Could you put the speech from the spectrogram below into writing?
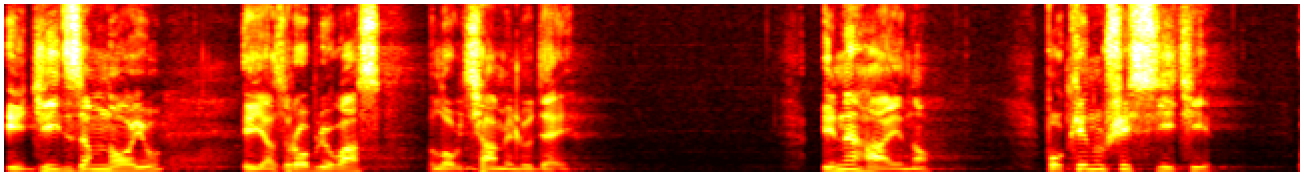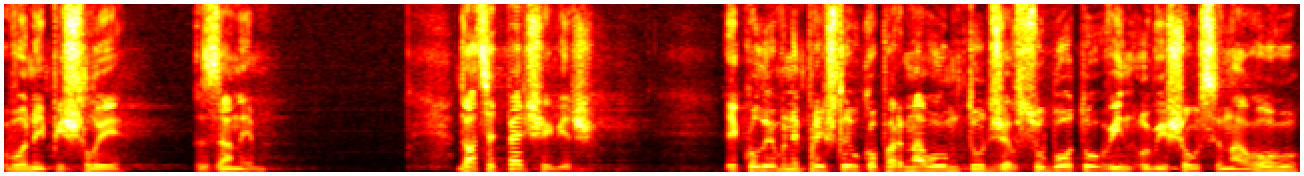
Ідіть за мною, і я зроблю вас ловцями людей. І негайно, покинувши сіті, вони пішли за ним. 21 вірш. І коли вони прийшли в Копернаум, тут же в суботу він увійшов в синагогу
